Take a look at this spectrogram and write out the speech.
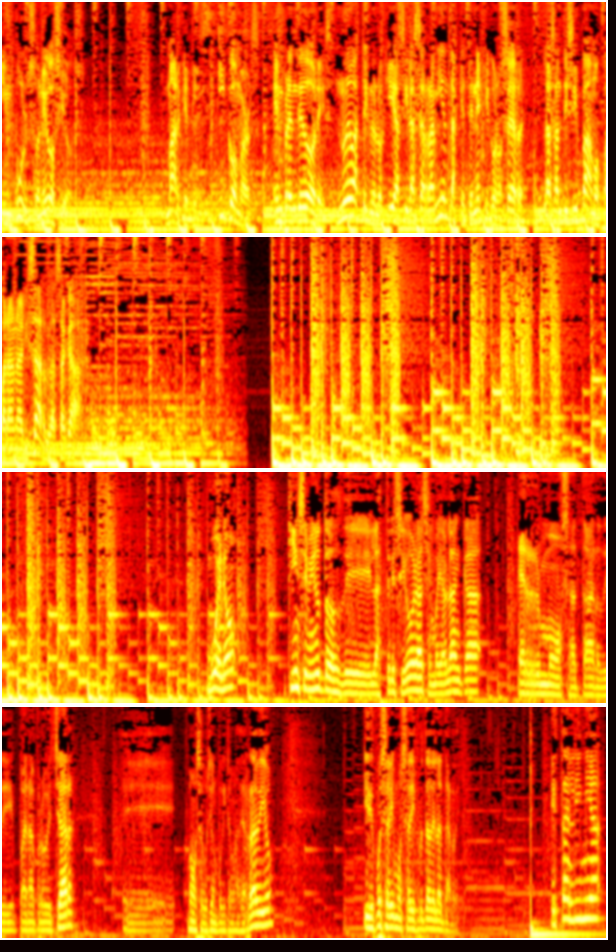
Impulso Negocios. Marketing, e-commerce, emprendedores, nuevas tecnologías y las herramientas que tenés que conocer, las anticipamos para analizarlas acá. Bueno, 15 minutos de las 13 horas en Bahía Blanca. Hermosa tarde para aprovechar. Eh, vamos a escuchar un poquito más de radio. Y después salimos a disfrutar de la tarde. Está en línea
